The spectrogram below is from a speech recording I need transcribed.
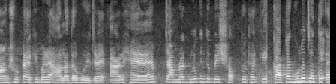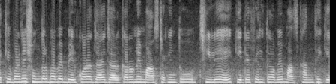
মাংসটা একেবারে আলাদা হয়ে যায়। আর হ্যাঁ চামড়াগুলো কিন্তু বেশ শক্ত থাকে। কাটাগুলো যাতে একেবারে সুন্দরভাবে বের করা যায় যার কারণে মাছটা কিন্তু ছিলে কেটে ফেলতে হবে মাঝখান থেকে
